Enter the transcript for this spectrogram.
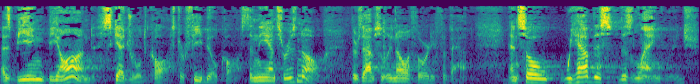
as being beyond scheduled cost or fee bill cost. And the answer is no. There's absolutely no authority for that. And so we have this, this language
